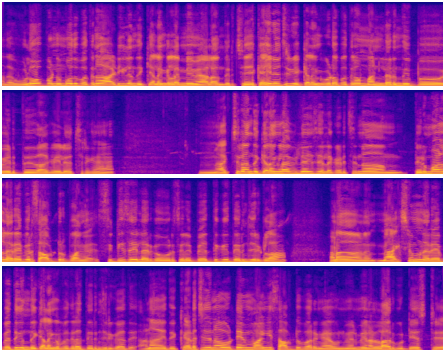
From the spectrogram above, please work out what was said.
அந்த உழவு பண்ணும்போது பார்த்தீங்கன்னா அடியில் அந்த கிழங்கு எல்லாமே மேலே வந்துருச்சு. கையில் வச்சிருக்க கிழங்கு கூட பார்த்தீங்கன்னா மண்ணிலேருந்து இப்போ எடுத்து தான் கையில் வச்சுருக்கேன். ஆக்சுவலாக அந்த கிழங்குலாம் வில்லேஜ் சைடில் கிடச்சுன்னா பெரும்பாலும் நிறைய பேர் சாப்பிட்ருப்பாங்க சிட்டி சைடில் இருக்க ஒரு சில பேர்த்துக்கு தெரிஞ்சிருக்கலாம். ஆனால் மேக்ஸிமம் நிறைய பேர்த்துக்கு இந்த கிழங்கு பற்றிலாம் தெரிஞ்சிருக்காது. ஆனால் இது கிடச்சதுன்னா ஒரு டைம் வாங்கி சாப்பிட்டு பாருங்கள் உண்மையிலுமே நல்லாயிருக்கும் டேஸ்ட்டு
